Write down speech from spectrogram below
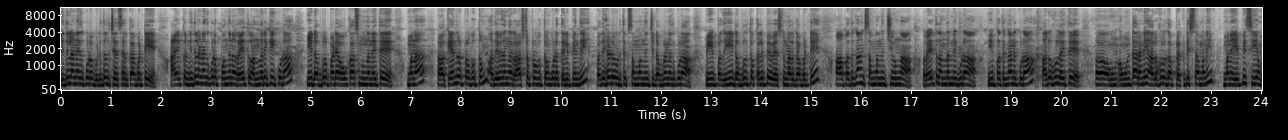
నిధులు అనేది కూడా విడుదల చేశారు కాబట్టి ఆ యొక్క నిధులు అనేది కూడా పొందిన రైతులందరికీ కూడా ఈ డబ్బులు పడే అవకాశం ఉందని అయితే మన కేంద్ర ప్రభుత్వం అదేవిధంగా రాష్ట్ర ప్రభుత్వం కూడా తెలిపింది. పదిహేడో విడతకు సంబంధించి డబ్బులు అనేది కూడా ఈ ఈ డబ్బులతో కలిపే వేస్తున్నారు కాబట్టి కాబట్టి ఆ పథకానికి సంబంధించి ఉన్న రైతులందరినీ కూడా ఈ పథకానికి కూడా అర్హులైతే ఉంటారని అర్హులుగా ప్రకటిస్తామని మన ఏపీ సీఎం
